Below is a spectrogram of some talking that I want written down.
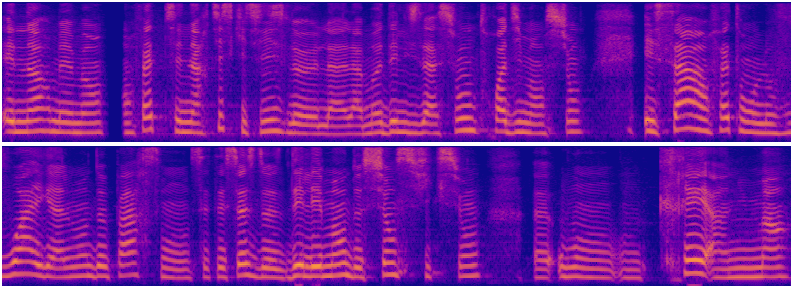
énormément. En fait, c'est une artiste qui utilise le- la, la modélisation de trois dimensions. Et ça, en fait, on le voit également de par son, cette espèce de- d'élément de, science-fiction euh, où on, on crée un humain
